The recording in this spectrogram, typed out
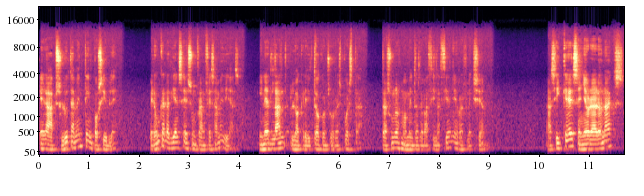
era absolutamente imposible, pero un canadiense es un francés a medias, y Ned Land lo acreditó con su respuesta, tras unos momentos de vacilación y reflexión. Así que, señor Aronnax,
